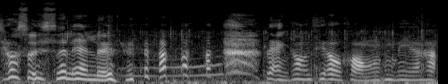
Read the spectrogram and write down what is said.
เที่ยวสวิตเซอร์แลนด์เลย แหล่งท่องเที่ยวของนี่นะคะ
